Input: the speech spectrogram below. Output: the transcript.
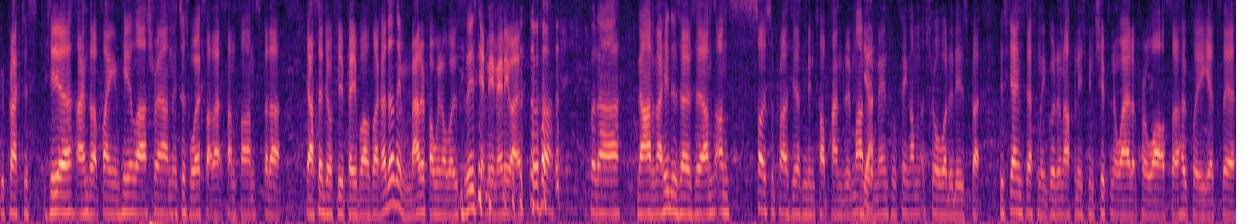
We practiced here. I ended up playing him here last round. It just works like that sometimes. But uh, yeah, I said to a few people, I was like, it doesn't even matter if I win or lose because he's getting in anyway. but uh, no, I don't know. He deserves it. I'm, I'm so surprised he hasn't been top 100. It might Yeah. be a mental thing. I'm not sure what it is, but his game's definitely good enough, and he's been chipping away at it for a while. So hopefully he gets there.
